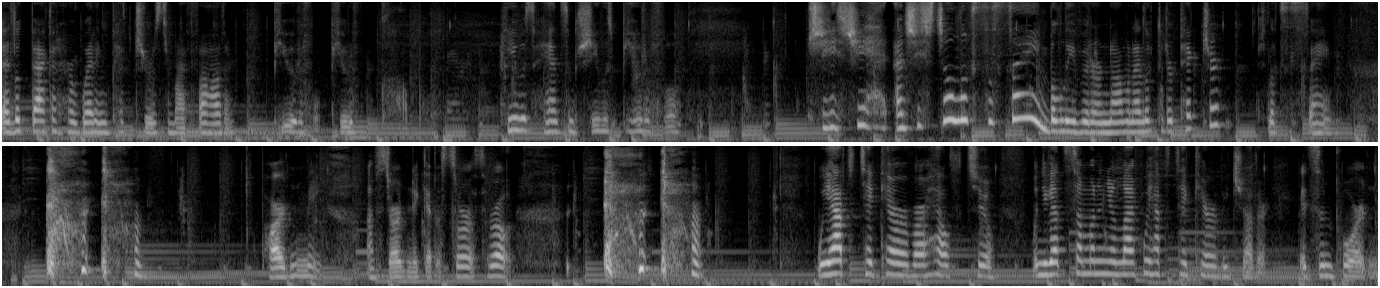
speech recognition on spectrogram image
I look back at her wedding pictures to my father. Beautiful, beautiful couple. He was handsome. She was beautiful. She she and she still looks the same, believe it or not. When I looked at her picture, she looks the same. Pardon me. I'm starting to get a sore throat. we have to take care of our health too. When you got someone in your life, we have to take care of each other. It's important.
